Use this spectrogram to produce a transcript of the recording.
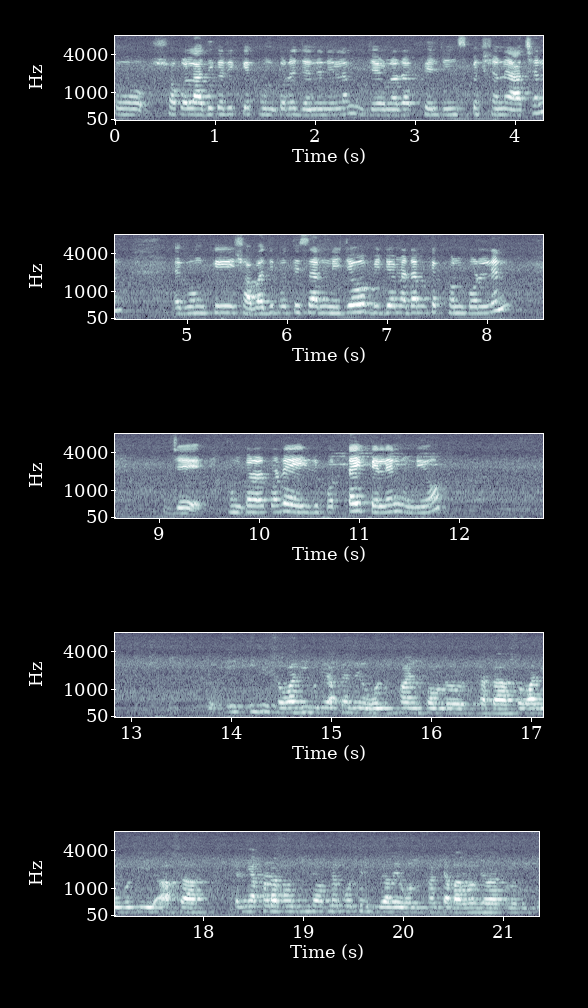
তো সকল আধিকারিককে ফোন করে জেনে নিলাম যে ওনারা ফিল্ড ইন্সপেকশনে আছেন এবং কি সভাধিপতি স্যার নিজেও বিডিও ম্যাডামকে ফোন করলেন যে ফোন করার পরে এই রিপোর্টটাই পেলেন উনিও। এই যে সভাধিপতি, আপনাদের ওন ফান্ড কম থাকা সভাধিপতি আসা এটা আপনারা কোনো চিন্তা ভাবনা করছেন? কীভাবে ওন ফান্ডটা বাড়ানো যাওয়ার কোনো কিছু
